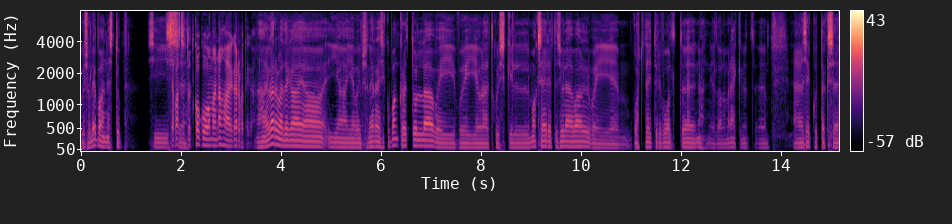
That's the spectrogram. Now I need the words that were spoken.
kui sul ebaõnnestub, siis sa vastutad kogu oma naha ja karvadega. naha ja karvadega ja, ja, ja võib sul eraisiku pankrot tulla või, või oled kuskil maksehäiretes üleval või ehm, kohtutäituri poolt eh, noh, nii-öelda oleme rääkinud, eh, sekkutakse.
